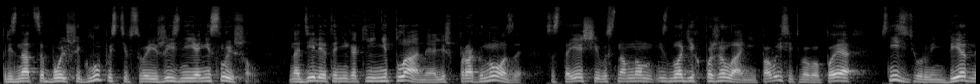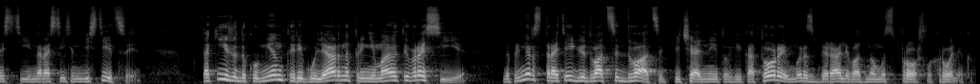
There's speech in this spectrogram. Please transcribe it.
Признаться, большей глупости в своей жизни я не слышал. На деле это никакие не планы, а лишь прогнозы, состоящие в основном из благих пожеланий – повысить ВВП, снизить уровень бедности и нарастить инвестиции. Такие же документы регулярно принимают и в России. Например, стратегию 2020, печальные итоги которой мы разбирали в одном из прошлых роликов.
